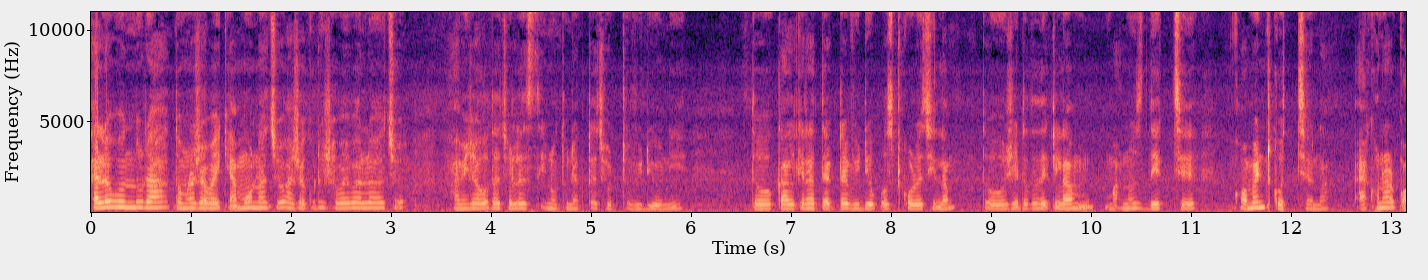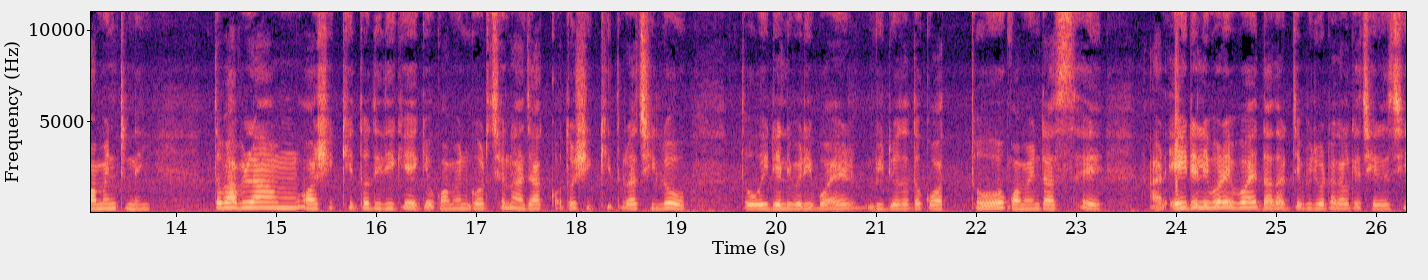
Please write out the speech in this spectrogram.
হ্যালো বন্ধুরা, তোমরা সবাই কেমন আছো? আশা করি সবাই ভালো আছো। আমি জগতা চলে এসেছি নতুন একটা ছোট্ট ভিডিও নিয়ে। তো কালকে রাতে একটা ভিডিও পোস্ট করেছিলাম। তো সেটাতে দেখলাম মানুষ দেখছে কমেন্ট করছে না। এখন আর কমেন্ট নেই। তো ভাবলাম অশিক্ষিত দিদিকে কেউ কমেন্ট করছে না। যাক, কত শিক্ষিতরা ছিল। তো ওই ডেলিভারি বয়ের ভিডিওতে তো কত কমেন্ট আসছে। আর এই ডেলিভারি বয়ের দাদার যে ভিডিওটা কালকে ছেড়েছি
